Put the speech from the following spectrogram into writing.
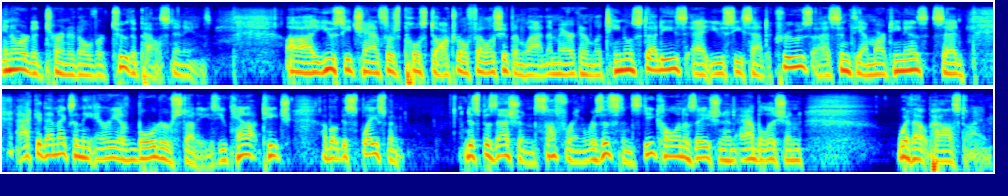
in order to turn it over to the Palestinians uh, UC Chancellor's postdoctoral fellowship in Latin American and Latino studies at UC Santa Cruz, uh, Cynthia Martinez, said academics in the area of border studies, you cannot teach about displacement, dispossession, suffering, resistance, decolonization, and abolition without Palestine.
